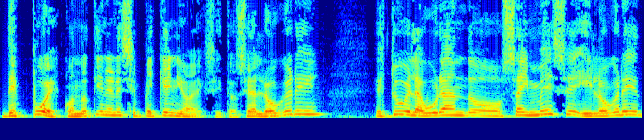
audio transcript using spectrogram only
después, cuando tienen ese pequeño éxito. O sea, logré, estuve laburando seis meses y logré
